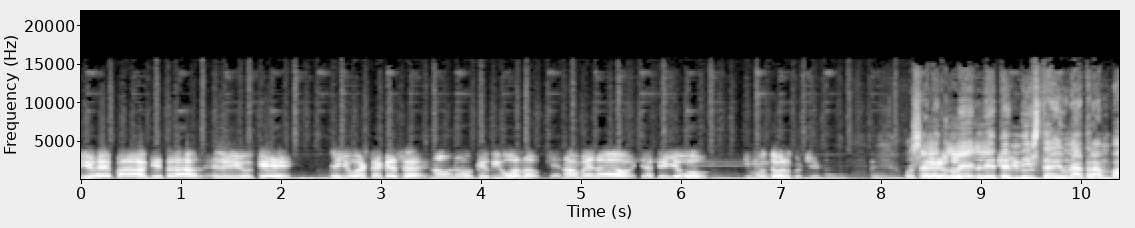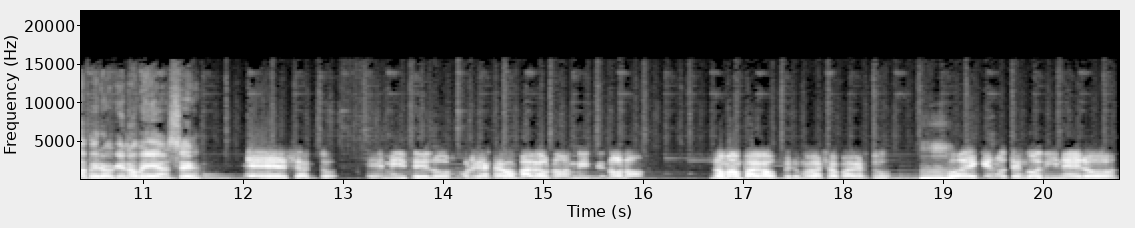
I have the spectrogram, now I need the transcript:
Y digo, ¡epa! ¿Qué tal? Y le digo, ¿qué? ¿Te llevo hasta casa? No, no, que vivo al lado. Que no, me no, ya te llevo. Y montó en el coche. O sea, le, Pero le- le tendiste una trampa, pero que no veas, ¿eh? Exacto. Él me dice, los colegas te han pagado, ¿no? Y me dice, no, no, no me han pagado, pero me vas a pagar tú. Joder, que no tengo dinero.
